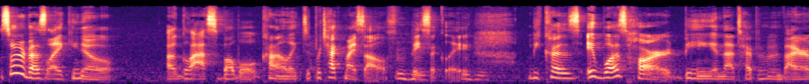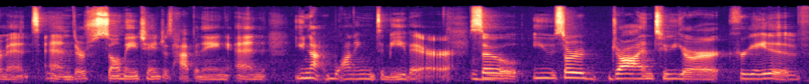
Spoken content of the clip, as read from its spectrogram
sort of as like, you know, a glass bubble, kind of like to protect myself, basically. Because it was hard being in that type of environment, and mm-hmm. there's so many changes happening, and you not wanting to be there. Mm-hmm. So you sort of draw into your creative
